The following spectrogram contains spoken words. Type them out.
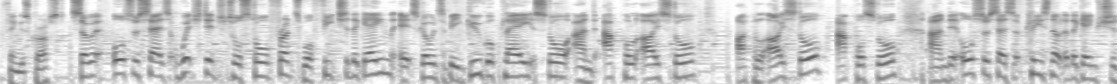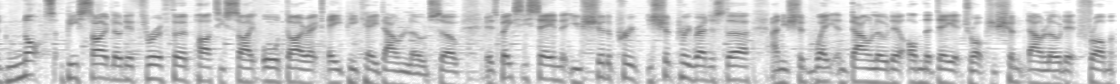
fingers crossed. So it also says which digital storefronts will feature the game. It's going to be Google Play Store and Apple iStore. Apple iStore, Apple Store, and it also says that please note that the game should not be sideloaded through a third-party site or direct APK download. So it's basically saying that you should approve, you should pre-register, and you should wait and download it on the day it drops. You shouldn't download it from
